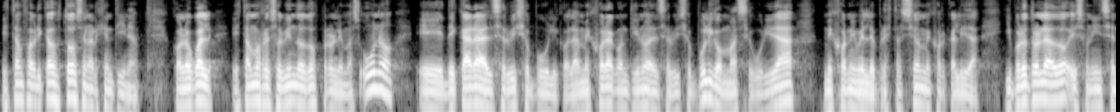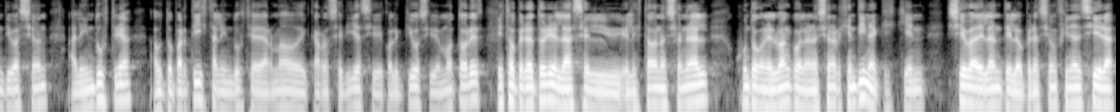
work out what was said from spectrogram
están fabricados todos en Argentina, con lo cual estamos resolviendo dos problemas. Uno, eh, de cara al servicio público, la mejora continua del servicio público, más seguridad, mejor nivel de prestación, mejor calidad. Y por otro lado, es una incentivación a la industria autopartista, a la industria de armado de carrocerías y de colectivos y de motores. Esta operatoria la hace el, el Estado Nacional junto con el Banco de la Nación Argentina, que es quien lleva adelante la operación financiera,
